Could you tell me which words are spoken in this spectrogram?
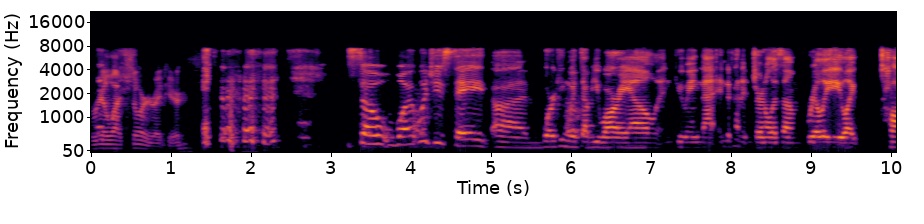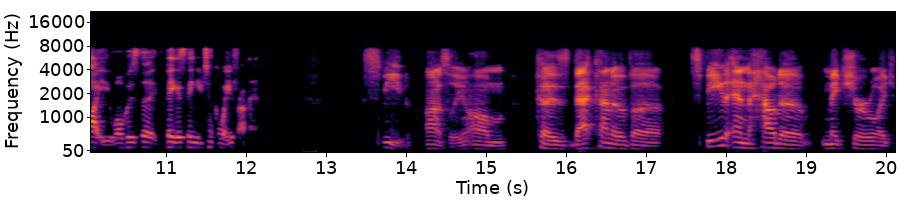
Uh, real life story right here. so, what would you say uh, working with WRAL and doing that independent journalism really like taught you? What was the biggest thing you took away from it? Speed, honestly. Um, because that kind of uh, speed and how to make sure like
